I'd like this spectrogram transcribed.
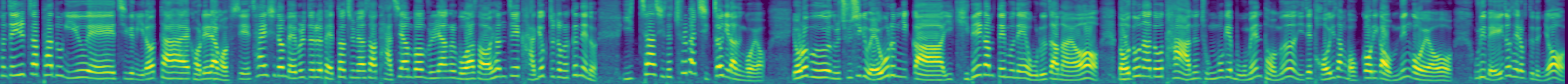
현재 1차 파동 이후에 지금 이렇다 할 거래량 없이 차익 실현 매물들을 뱉어주면서 다시 한번 물량을 모아서 현재 가격 조정을 끝낸 후 2차 시세 출발 직전이라는 거예요. 여러분 우리 주식이 왜 오릅니까? 이 기대감 때문에 오르잖아요. 너도 나도 다 아는 종목의 모멘텀은 이제 더 이상 먹거리가 없는 거예요. 우리 메이저 세력들은요.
